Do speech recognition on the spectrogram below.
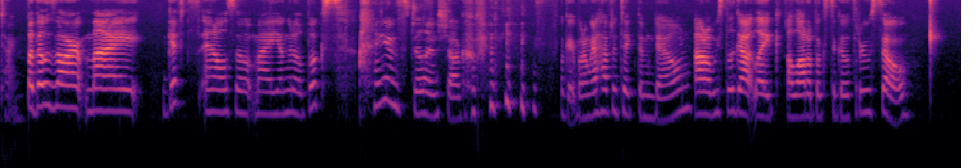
time. But those are my gifts and also my young adult books. I am still in shock over these. Okay, but I'm gonna have to take them down. I don't know, we still got like a lot of books to go through, so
